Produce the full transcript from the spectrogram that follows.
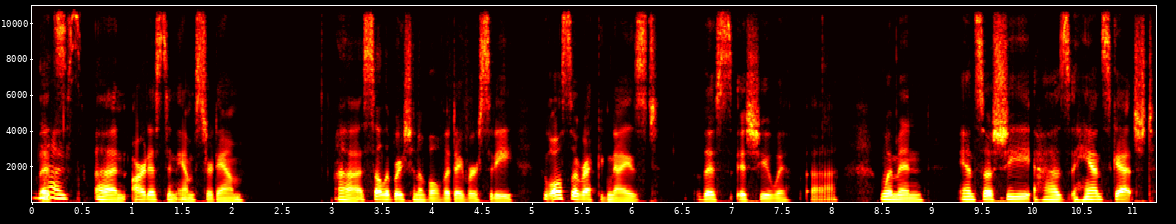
That's Yes. an artist in Amsterdam, uh, celebration of vulva diversity, who also recognized this issue with uh, women. And so she has hand sketched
